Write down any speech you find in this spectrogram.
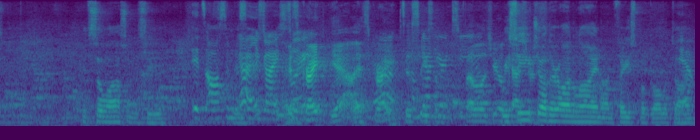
It's so awesome to see you. it's awesome to Yeah, see you guys. It's too. great. Yeah, it's great Yeah, to see down some here and see you. fellow geocachers. We see each other online on Facebook all the time.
